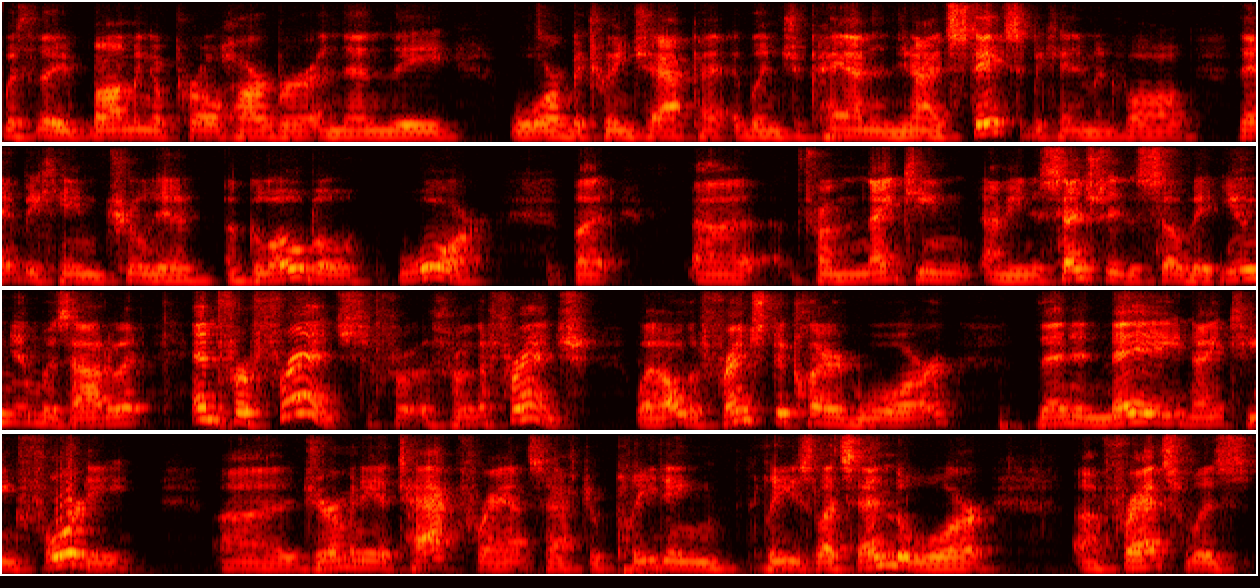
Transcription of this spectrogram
with the bombing of Pearl Harbor and then the war between Japan, when Japan and the United States became involved, then it became truly a, a global war. But uh, from 19, I mean, essentially the Soviet Union was out of it. And for French, for, for the French, well, the French declared war. Then in May 1940, uh, Germany attacked France after pleading, please, let's end the war. Uh, France was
